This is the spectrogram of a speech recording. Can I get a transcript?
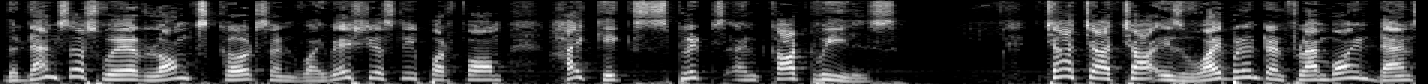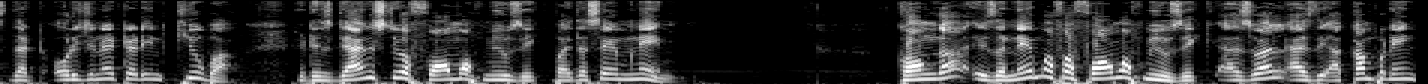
The dancers wear long skirts and vivaciously perform high kicks, splits and cartwheels. Cha-cha-cha is vibrant and flamboyant dance that originated in Cuba. It is danced to a form of music by the same name. Conga is the name of a form of music as well as the accompanying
